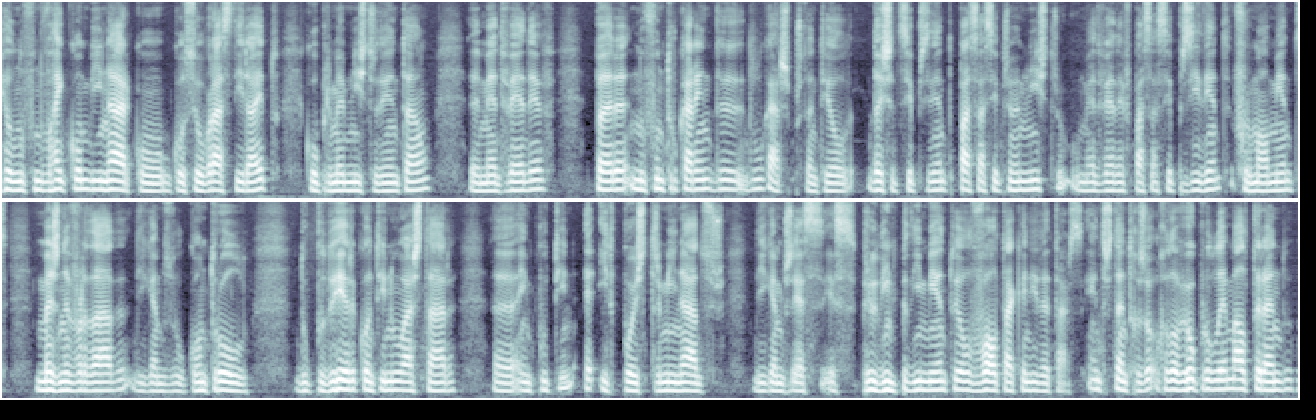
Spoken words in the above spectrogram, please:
Ele, no fundo, vai combinar com, com o seu braço direito, com o primeiro-ministro de então, uh, Medvedev, para, no fundo, trocarem de, de, lugares. Portanto, ele deixa de ser presidente, passa a ser primeiro-ministro, o Medvedev passa a ser presidente, formalmente, mas, na verdade, digamos, o controle do poder continua a estar uh, em Putin e depois, terminados, digamos, esse, esse, período de impedimento, ele volta a candidatar-se. Entretanto, resolveu o problema alterando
